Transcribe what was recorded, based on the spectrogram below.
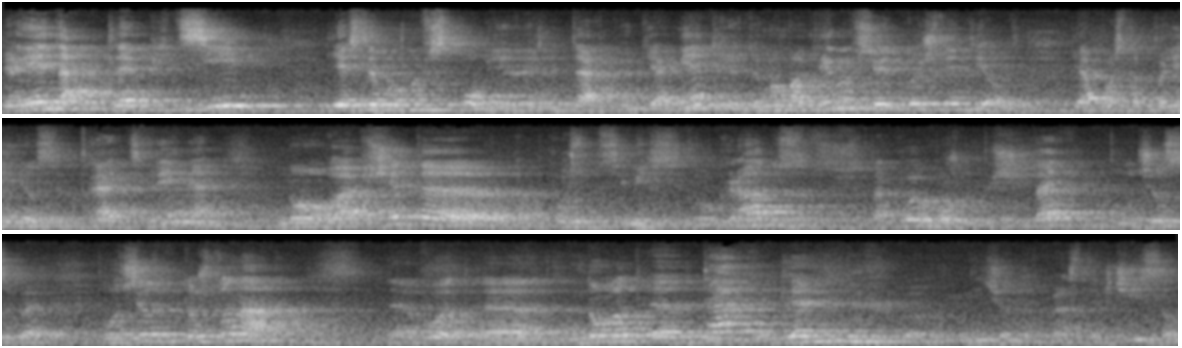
Вернее, да, для 5 если бы мы вспомнили элементарную геометрию, то мы могли бы все это точно делать. Я просто поленился тратить время, но вообще-то косинус 72 градусов, все такое можно посчитать, получился бы, получилось бы то, что надо. Вот, э, но вот э, так для любых э, нечетных простых чисел,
